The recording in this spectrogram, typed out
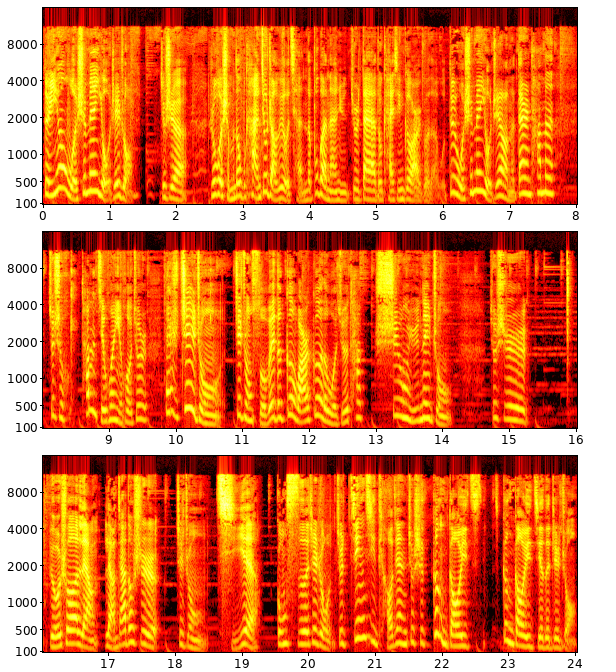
对，因为我身边有这种，就是如果什么都不看，就找个有钱的，不管男女，就是大家都开心，各玩各的。我对我身边有这样的，但是他们就是他们结婚以后，就是但是这种这种所谓的各玩各的，我觉得它适用于那种，就是比如说两两家都是这种企业公司，这种就经济条件就是更高一更高一阶的这种。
